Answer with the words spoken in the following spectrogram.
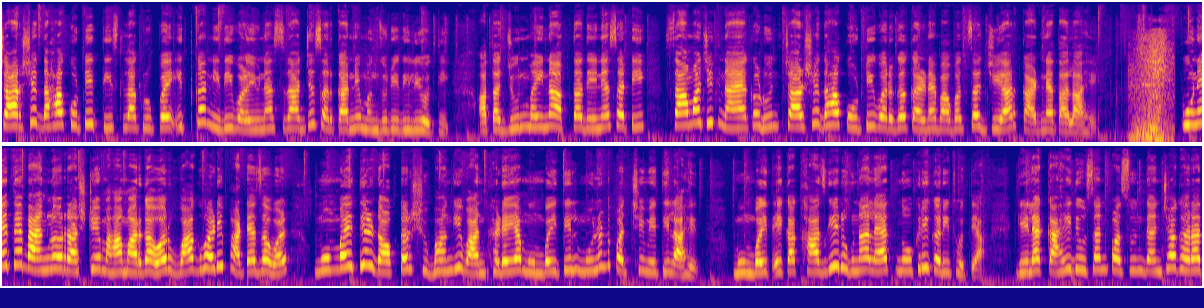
चारशे दहा कोटी तीस लाख रुपये इतका निधी वळविण्यास राज्य सरकारने मंजुरी दिली होती. आता जून महिना हप्ता देण्यासाठी सामाजिक न्यायाकडून चारशे दहा कोटी वर्ग करण्याबाबतचा जी आर काढण्यात आला आहे. पुणे ते बँगलोर राष्ट्रीय महामार्गावर वाघवाडी फाट्याजवळ मुंबईतील डॉक्टर शुभांगी वानखडे या मुंबईतील मुलुंड पश्चिम येथील आहेत. मुंबईत एका खासगी रुग्णालयात नोकरी करीत होत्या. गेल्या काही दिवसांपासून त्यांच्या घरात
